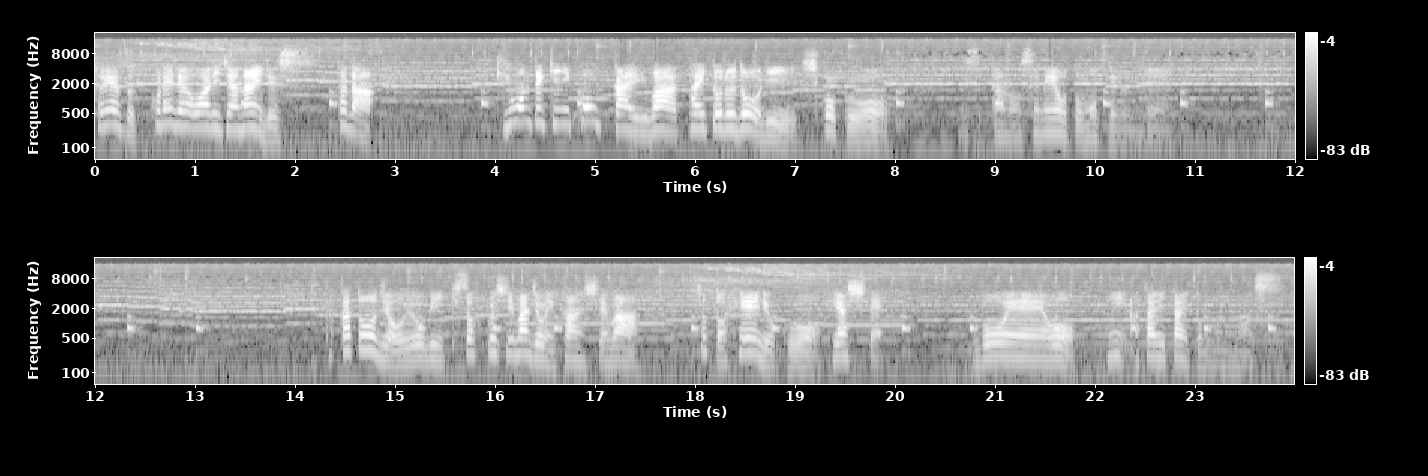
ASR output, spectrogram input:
とりあえずこれで終わりじゃないです。ただ基本的に今回はタイトル通り四国をあの攻めようと思ってるんで高東城及び木曽福島城に関してはちょっと兵力を増やして防衛をに当たりたいと思います。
